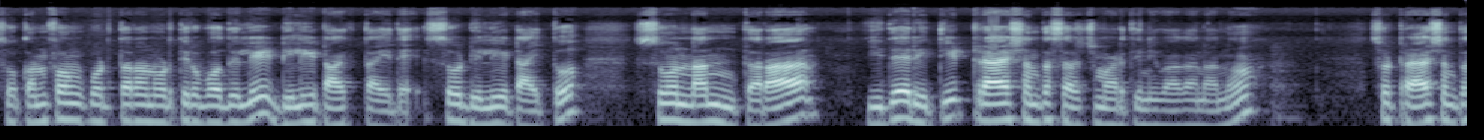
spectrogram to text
ಸೊ ಕನ್ಫರ್ಮ್ ಕೊಡ್ತಾರ ನೋಡ್ತಿರ್ಬೋದು ಇಲ್ಲಿ ಡಿಲೀಟ್ ಆಗ್ತಾ ಇದೆ. ಸೊ ಡಿಲೀಟ್ ಆಯಿತು. ಸೊ ನಂತರ ಇದೇ ರೀತಿ ಟ್ರ್ಯಾಶ್ ಅಂತ ಸರ್ಚ್ ಮಾಡ್ತೀನಿ ಇವಾಗ ನಾನು. ಸೊ ಟ್ರ್ಯಾಶ್ ಅಂತ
